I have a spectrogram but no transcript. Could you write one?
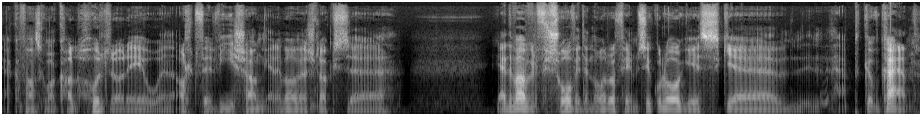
Ja, hva faen skal man kalle Horror er jo en altfor vid sjanger. Det var vel en slags Ja, det var vel for så vidt en horrorfilm. Psykologisk Hva er den?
